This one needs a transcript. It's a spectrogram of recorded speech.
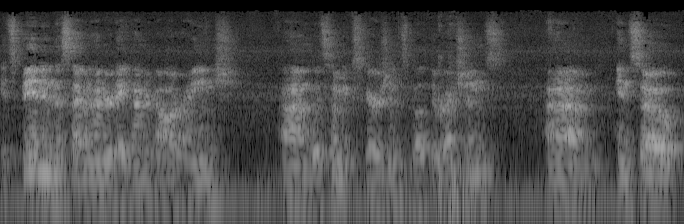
It's been in the seven hundred, eight hundred dollar range, um, with some excursions both directions. Um, and so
